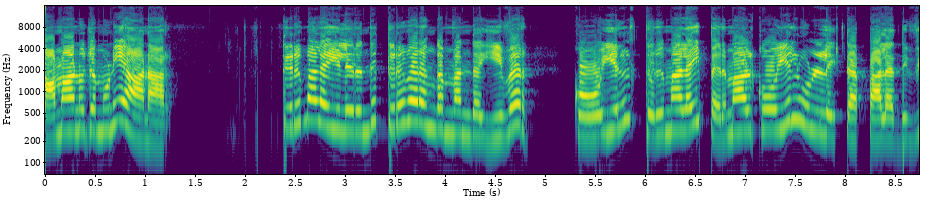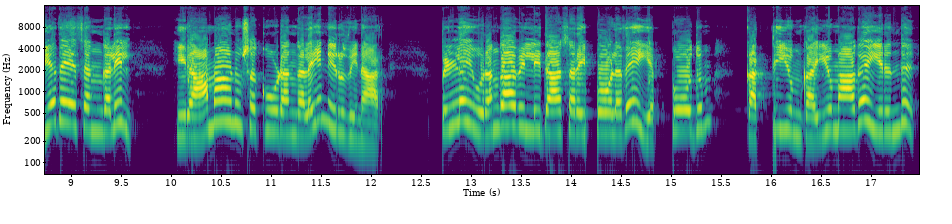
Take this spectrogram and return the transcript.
ராமானுஜமுனி ஆனார். திருமலையிலிருந்து திருவரங்கம் வந்த இவர் கோயில் திருமலை பெருமாள் கோயில் உள்ளிட்ட பல திவ்ய தேசங்களில் இராமானுச கூடங்களை நிறுவினார். பிள்ளை உறங்காவில்லிதாசரைப் போலவே எப்போதும் கத்தியும் கையுமாக இருந்து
